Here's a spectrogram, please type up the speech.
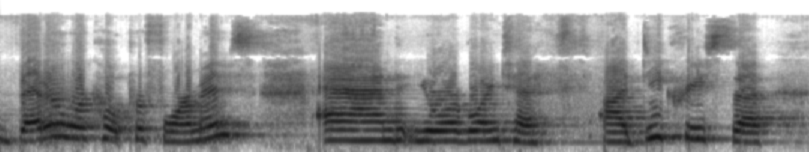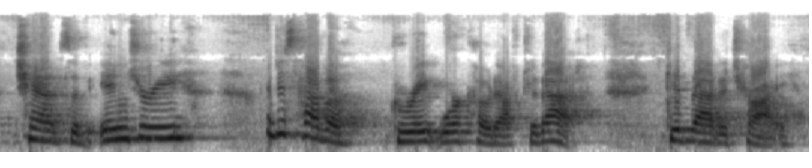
better workout performance and you're going to uh, decrease the chance of injury and just have a great workout after that. Give that a try.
